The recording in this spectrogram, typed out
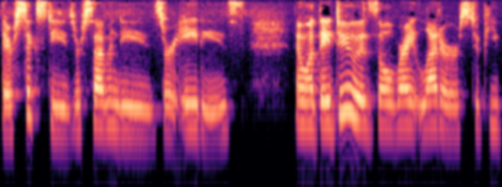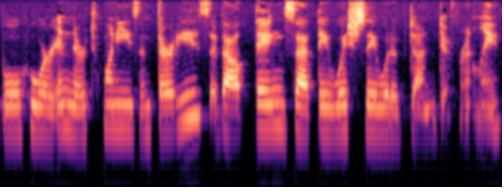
their 60s or 70s or 80s. And what they do is they'll write letters to people who are in their 20s and 30s about things that they wish they would have done differently.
